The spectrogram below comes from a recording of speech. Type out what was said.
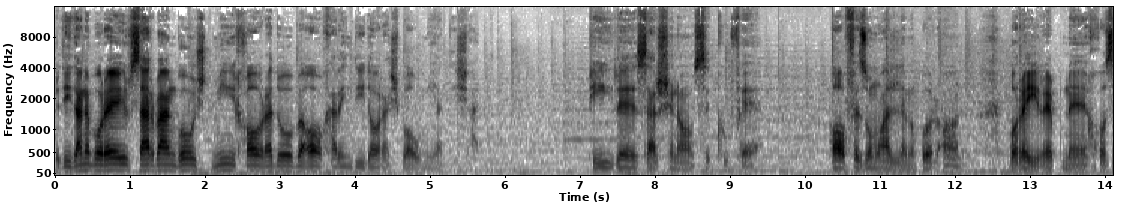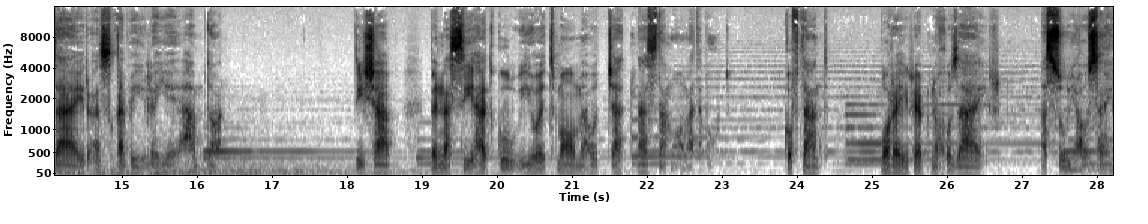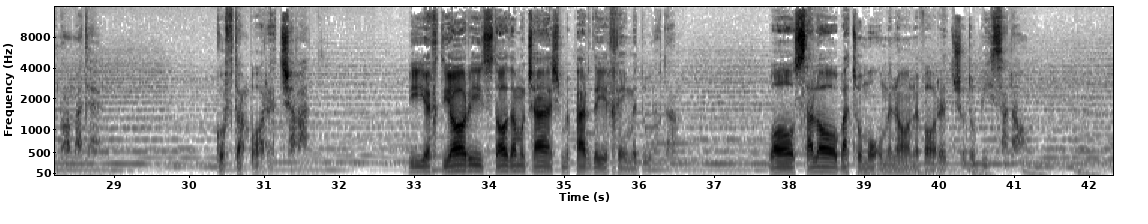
به دیدن بریر سر به انگشت می خارد و به آخرین دیدارش با او می اندیشد پیر سرشناس کوفه حافظ و معلم قرآن بریر ابن خزیر از قبیله همدان. دیشب به نصیحت گویی و اتمام حجت نزدم آمده بود. گفتند بریر ابن خزیر از سوی حسین آمده. گفتم وارد شود. بی اختیاری ایستادم و چشم به پرده خیمه دوختم. با صلابت و مؤمنان وارد شد و بی سلام.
